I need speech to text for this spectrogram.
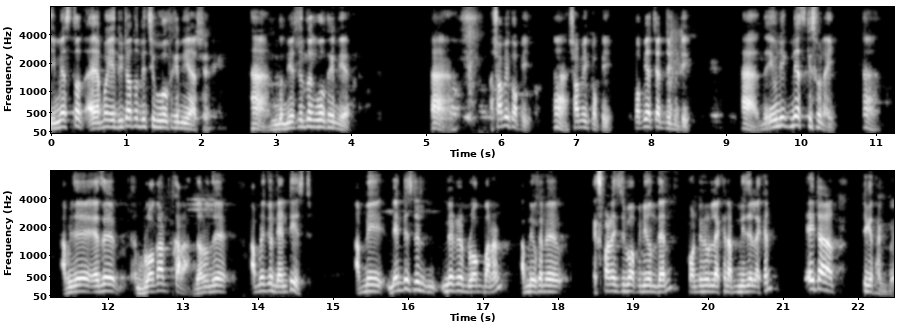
ইমেজ তো এবং এই দুইটা তো দিচ্ছি গুগল থেকে নিয়ে আসে। হ্যাঁ নিয়ে আসে তো গুগল থেকে নিয়ে। হ্যাঁ সবই কপি হ্যাঁ সবই কপি কপি আর চ্যাট জিপিটি হ্যাঁ ইউনিকনেস কিছু নাই হ্যাঁ। আমি যে এজ এ ব্লগার কারা, ধরুন যে আপনি একজন ডেন্টিস্ট আপনি ডেন্টিস্ট রিলেটেড ব্লগ বানান, আপনি ওখানে এক্সপার্ট হিসেবে অপিনিয়ন দেন কন্টিনিউ লেখেন, আপনি নিজে লেখেন এটা টিকে থাকবে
